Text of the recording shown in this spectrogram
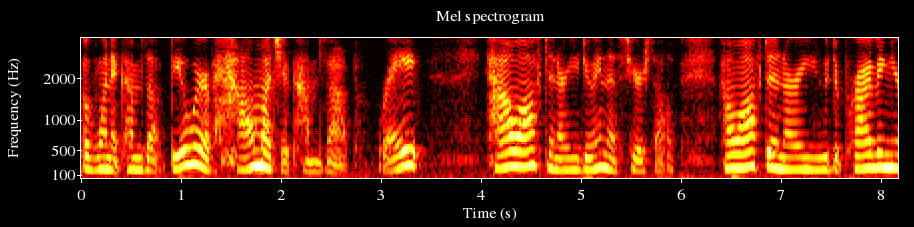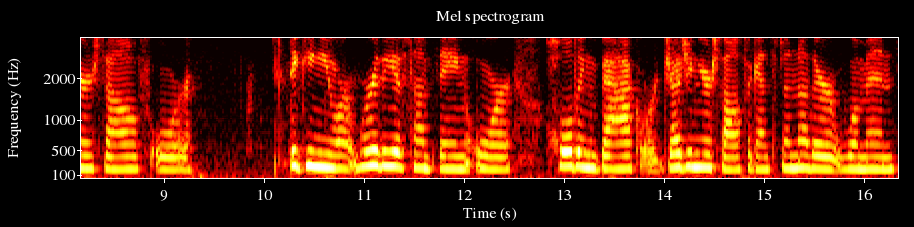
of when it comes up. Be aware of how much it comes up, right? How often are you doing this to yourself? How often are you depriving yourself or thinking you aren't worthy of something or holding back or judging yourself against another woman.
